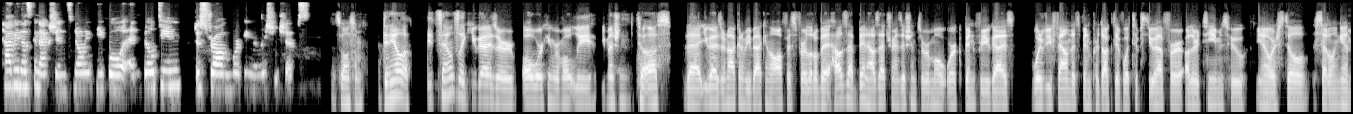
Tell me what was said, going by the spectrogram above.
having those connections, knowing people, and building just strong working relationships. That's awesome. Daniela, it sounds like you guys are all working remotely. You mentioned to us that you guys are not going to be back in the office for a little bit. How's that been? How's that transition to remote work been for you guys? What have you found that's been productive? What tips do you have for other teams who, you know, are still settling in?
